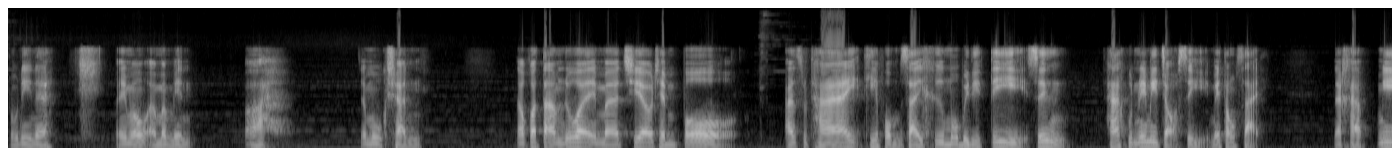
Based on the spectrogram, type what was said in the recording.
ตัวนี้นะ Primal Armament ว้าจมูกฉัน แล้วก็ตามด้วย Martial Tempo อันสุดท้ายที่ผมใส่คือ Mobility ซึ่งถ้าคุณไม่มีเจาะสีไม่ต้องใส่นะครับ มี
